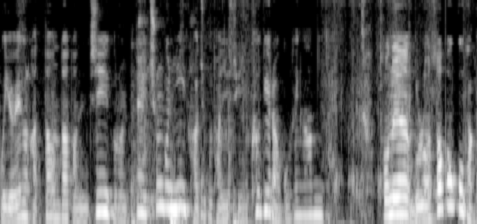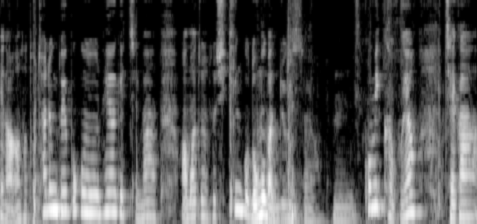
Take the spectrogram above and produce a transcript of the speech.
뭐 여행을 갔다 온다든지 그럴 때 충분히 가지고 다닐 수 있는 크기라고 생각합니다. 저는 물론 써보고 밖에 나가서 더 촬영도 해보곤 해야겠지만 아마존에서 시킨 거 너무 만족했어요. 음, 코미카고요. 제가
